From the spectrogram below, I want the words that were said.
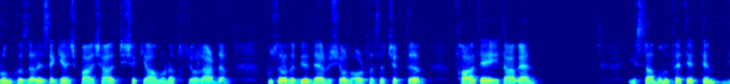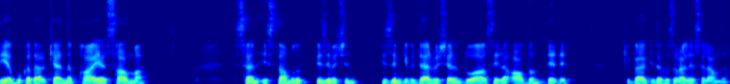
Rum kızları ise genç padişahı çiçek yağmuruna tutuyorlardı. Bu sırada bir derviş yolun ortasına çıktı. Fatih'e hitaben İstanbul'u fethettim diye bu kadar kendine paye salma. Sen İstanbul'u bizim için bizim gibi dervişlerin duasıyla aldın dedi. Ki belki de Hızır Aleyhisselam'dı.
